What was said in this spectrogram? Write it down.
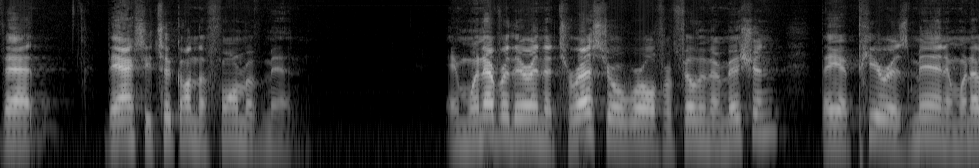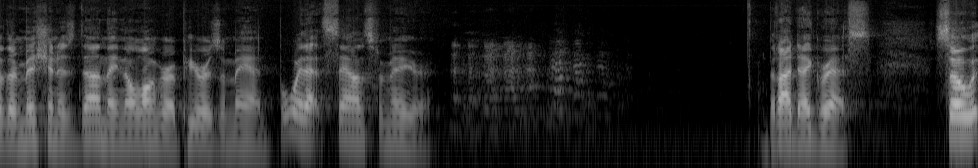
that they actually took on the form of men. And whenever they're in the terrestrial world fulfilling their mission, they appear as men, and whenever their mission is done, they no longer appear as a man. Boy, that sounds familiar. but I digress. So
